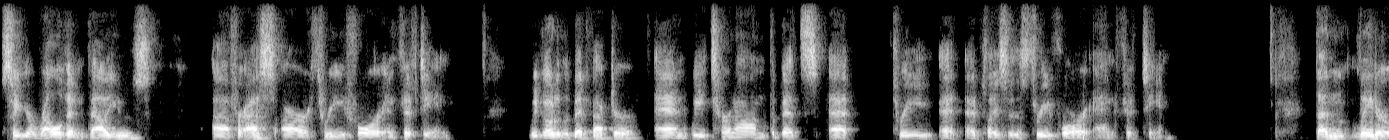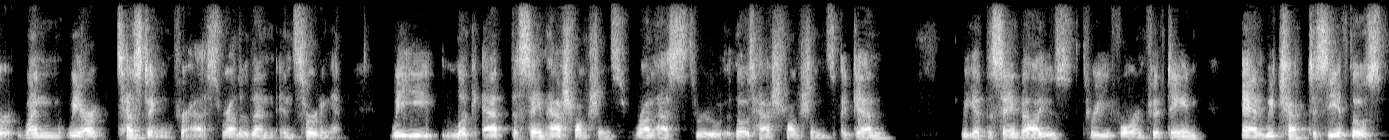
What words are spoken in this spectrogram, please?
So your relevant values uh, for S are 3, 4, and 15. We go to the bit vector and we turn on the bits at three at, at places 3, 4, and 15. Then later, when we are testing for S rather than inserting it, we look at the same hash functions, run S through those hash functions again. We get the same values, 3, 4, and 15, and we check to see if those,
